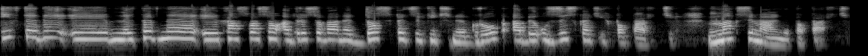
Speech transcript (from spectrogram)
I wtedy y, pewne hasła są adresowane do specyficznych grup, aby uzyskać ich poparcie, maksymalne poparcie.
